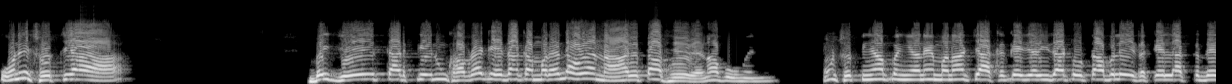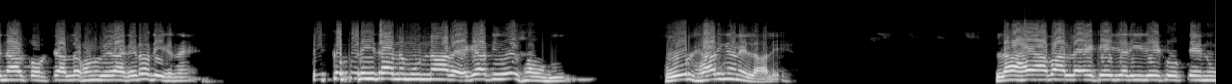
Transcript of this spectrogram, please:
ਉਹਨੇ ਸੋਚਿਆ ਬਈ ਜੇ ਤੜਕੇ ਨੂੰ ਖਬਰ ਕਿਸੇ ਦਾ ਕੰਮ ਰਹਿੰਦਾ ਹੋਇਆ, ਨਾ ਦਿੱਤਾ ਫੇਰ ਰਹਿਣਾ ਪੂ ਮੈਨੂੰ। ਹੁਣ ਛੁੱਟੀਆਂ ਪਈਆਂ ਨੇ, ਮਨਾ ਚੱਕ ਕੇ ਜਰੀ ਦਾ ਟੋਟਾ ਬਲੇਟ ਕੇ ਲੱਕ ਦੇ ਨਾਲ ਤੁਰ ਚੱਲ, ਹੁਣ ਵੇਲਾ ਕਿਹੜਾ ਦੇਖਦਾ ਇੱਕ ਪਰੀ ਦਾ ਨਮੂਨਾ ਰਹਿ ਗਿਆ ਤੇ ਉਹ ਸੌਂ ਗਈ। ਹੋਰ ਸਾਰੀਆਂ ਨੇ ਲਾ ਲਏ। ਲਾਹਿਆ ਵਾ ਲੈ ਕੇ ਜਰੀ ਦੇ ਟੋਟੇ ਨੂੰ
